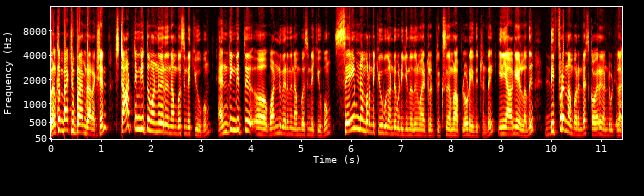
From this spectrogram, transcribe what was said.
Welcome back to prime direction starting with one വരുന്ന നമ്പേഴ്സിന്റെ ക്യൂബും എൻഡിംഗ് വിത്ത് വൺ വരുന്ന നമ്പേഴ്സിന്റെ ക്യൂബും സെയിം നമ്പറിന്റെ ക്യൂബ് കണ്ടുപിടിക്കുന്നതിനുമായിട്ടുള്ള ട്രിക്സ് നമ്മൾ അപ്ലോഡ് ചെയ്തിട്ടുണ്ട്. ഇനി ആകെയുള്ളത് ഡിഫറെന്റ് നമ്പറിന്റെ സ്ക്വയർ കണ്ടുപിടി അല്ല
